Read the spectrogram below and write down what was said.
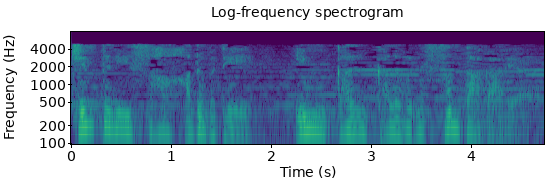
චින්තනයේ සහ හදවතේ ඉම් කල් කලවන සන්තාගාරය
